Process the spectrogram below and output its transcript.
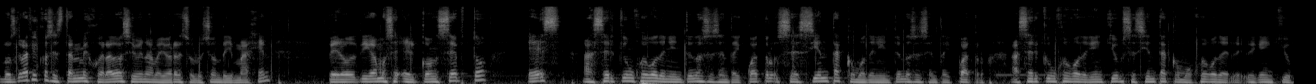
los gráficos están mejorados y hay una mayor resolución de imagen, pero digamos el concepto es hacer que un juego de Nintendo 64 se sienta como de Nintendo 64, hacer que un juego de GameCube se sienta como juego de, GameCube.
